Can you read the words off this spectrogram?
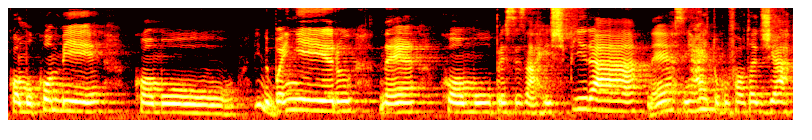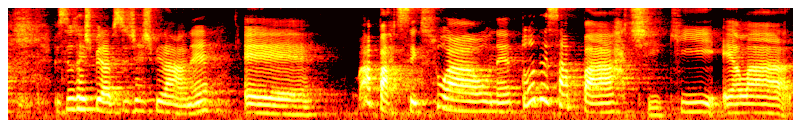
como comer, como ir no banheiro, né, como precisar respirar, né, assim, ai, tô com falta de ar, preciso respirar, preciso respirar, né? É, a parte sexual, né? Toda essa parte que ela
